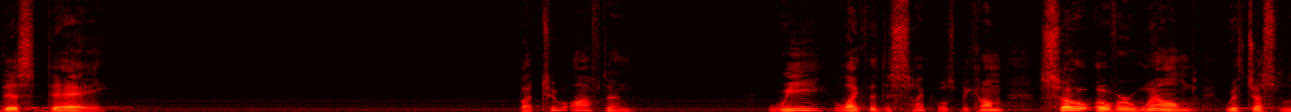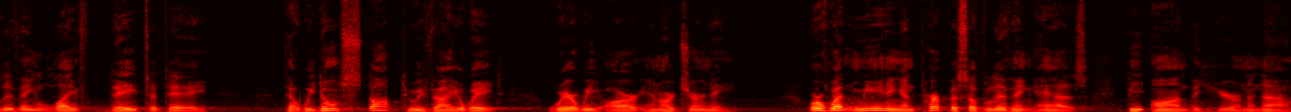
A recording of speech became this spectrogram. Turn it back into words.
this day. But too often, we, like the disciples, become so overwhelmed with just living life day to day that we don't stop to evaluate where we are in our journey or what meaning and purpose of living has beyond the here and the now.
